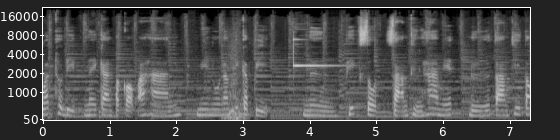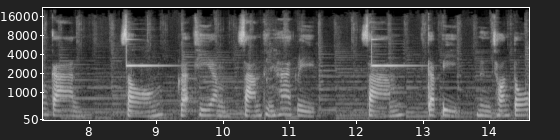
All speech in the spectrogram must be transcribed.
วัตถุดิบในการประกอบอาหาร เมนูน้ำพริกกะปิ 1. พริกสด 3-5 เม็ดหรือตามที่ต้องการ 2. กระเทียม 3-5 กลีบ 3. กะปิ 1 ช้อนโต๊ะ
